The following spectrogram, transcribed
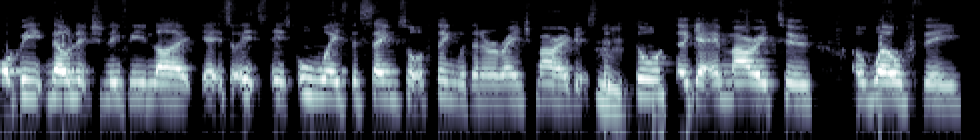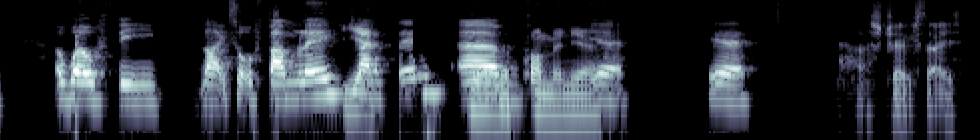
They'll be. They'll literally be like. It's. It's. It's always the same sort of thing with an arranged marriage. It's the Mm. daughter getting married to a wealthy, a wealthy like sort of family Yeah. kind of thing. Um, that's common. Yeah. yeah, yeah, That's jokes. That is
